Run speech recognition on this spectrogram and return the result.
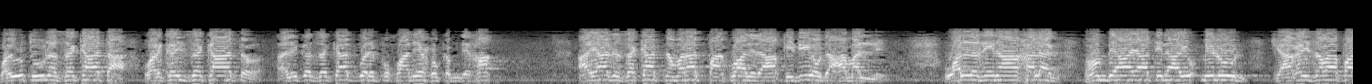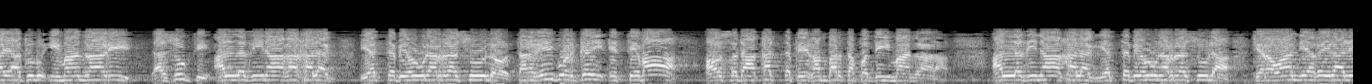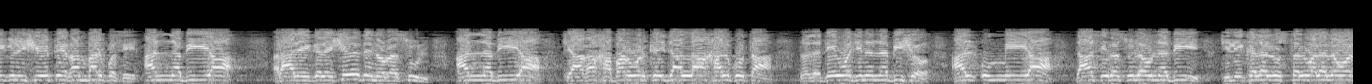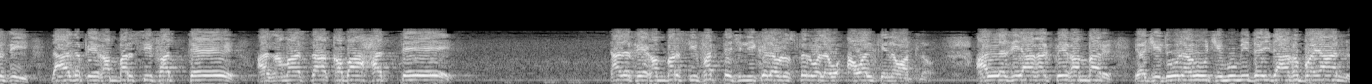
ويتون زکات ورکای زکات الک زکات ګره په خوانه حکم دی ښا آیا د زکات نه مراد پاکواله د عقیده او د عمل له والذین خلق هم بیاات لا یؤمنون چې هغه زما پایاتونو ایمان راړي اسوک دي الذین هغه خلق یتبعون الرسول ترغیب ورکي اتباع او صداقت ته پیغمبر ته په دې ایمان راړه الذين خلق يتبعون الرسول چې روان دي غیر علی ګل شي پیغمبر پسې النبي را لګل شوی د رسول النبی چې هغه خبر ورکړي د الله خلقو ته نو د دې وجنه نبی شو الامیه دا سی رسول او نبی چې لیکل لوستل ولا نورځي دا د پیغمبر صفت ته عظمت تا قباحت ته دا د پیغمبر صفت ته چې لیکل او لوستل ول اول کې نه وتلو الذي هغه پیغمبر یجدونه چې مومي دی دا بیان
